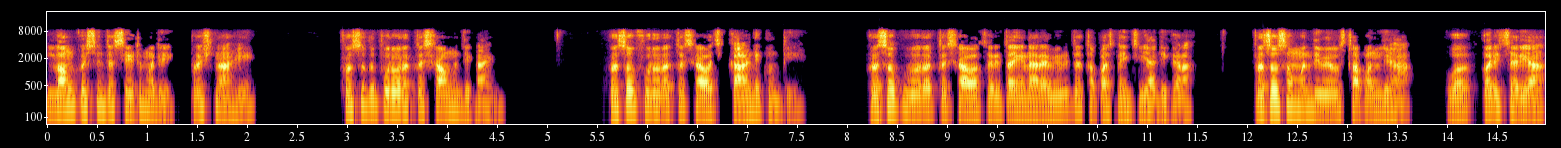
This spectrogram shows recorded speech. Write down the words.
लॉंग क्वेश्चनच्या सेटमध्ये प्रश्न आहे. प्रसूतीपूर्व रक्तस्राव म्हणजे काय? प्रसव पूर्व रक्तस्रावाची कारणे कोणती? प्रसव पूर्व रक्तस्रावाकरिता येणाऱ्या विविध तपासण्यांची यादी करा. प्रसव संबंधी व्यवस्थापन लिहा व परिचर्या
